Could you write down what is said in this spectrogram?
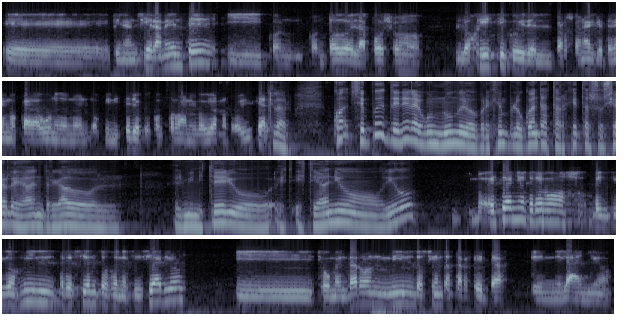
eh, financieramente y con, con todo el apoyo logístico y del personal que tenemos cada uno de los ministerios que conforman el gobierno provincial. Claro. ¿Se puede tener algún número, por ejemplo, cuántas tarjetas sociales ha entregado el, el ministerio este año, Diego? Este año tenemos 22.300 beneficiarios y se aumentaron 1.200 tarjetas en el año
